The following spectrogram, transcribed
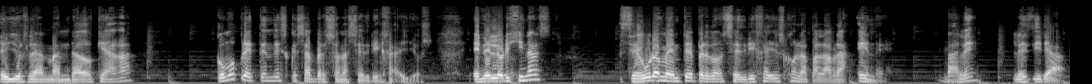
ellos le han mandado que haga, ¿cómo pretendes que esa persona se dirija a ellos? En el original, seguramente, perdón, se dirige a ellos con la palabra N, ¿vale? Les dirá,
